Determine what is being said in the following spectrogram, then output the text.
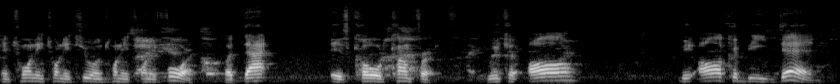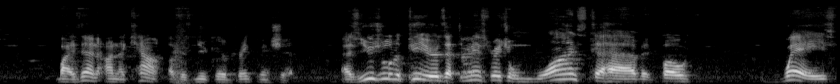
in 2022 and 2024, but that is cold comfort. We could all, we all could be dead by then on account of his nuclear brinkmanship. As usual, it appears that the administration wants to have it both ways,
